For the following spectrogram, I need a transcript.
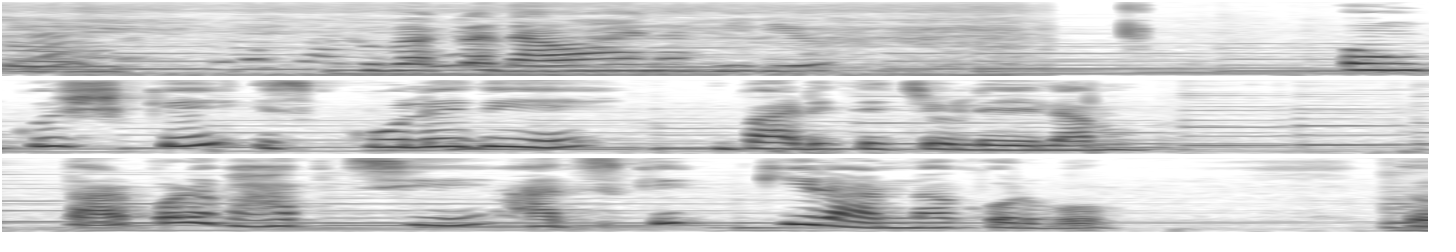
তো খুব একটা দেওয়া হয় না ভিডিও। অঙ্কুশকে স্কুলে দিয়ে বাড়িতে চলে এলাম। তারপরে ভাবছি আজকে কি রান্না করব। তো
